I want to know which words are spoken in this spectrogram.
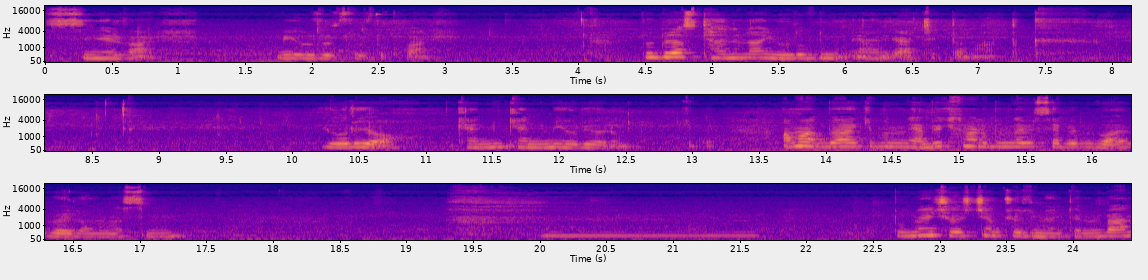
sinir var. Bir huzursuzluk var. Bu biraz kendimden yoruldum yani gerçekten artık. Yoruyor. Kendim kendimi yoruyorum gibi. Ama belki bunun yani büyük ihtimalle bunda bir sebebi var böyle olmasının. Hmm. Bulmaya çalışacağım çözüm yöntemi. Ben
